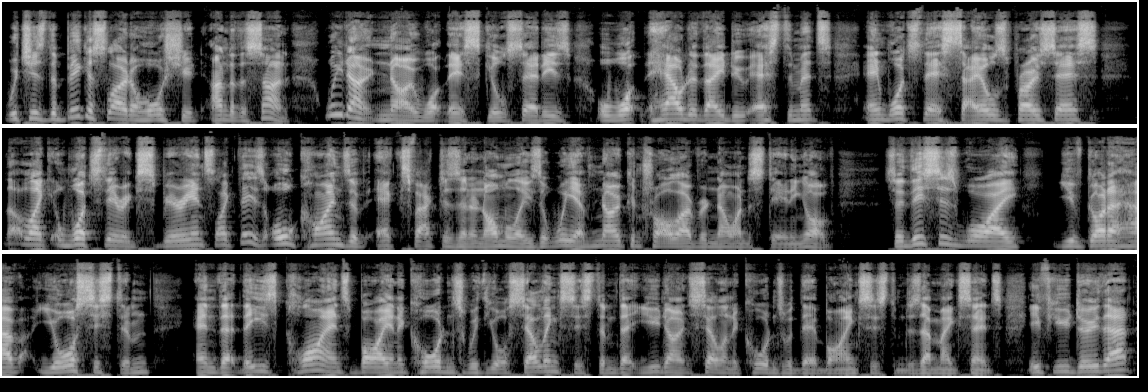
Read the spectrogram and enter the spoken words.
which is the biggest load of horseshit under the sun. We don't know what their skill set is or what how do they do estimates and what's their sales process? Like what's their experience? Like there's all kinds of x factors and anomalies that we have no control over and no understanding of. So this is why you've got to have your system and that these clients buy in accordance with your selling system that you don't sell in accordance with their buying system. Does that make sense? If you do that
